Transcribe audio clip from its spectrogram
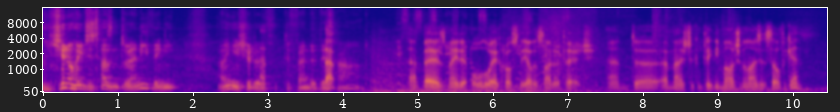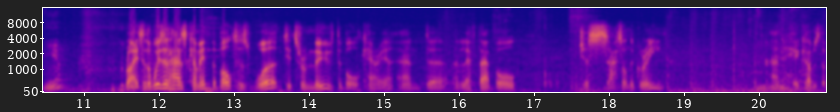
you know, he just hasn't done anything. He, I think you should have defended this that- hard. That bear's made it all the way across to the other side of the pitch and, uh, and managed to completely marginalise itself again. Yep. Right, so the wizard has come in. The bolt has worked. It's removed the ball carrier and uh, and left that ball just sat on the green. And here comes the.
